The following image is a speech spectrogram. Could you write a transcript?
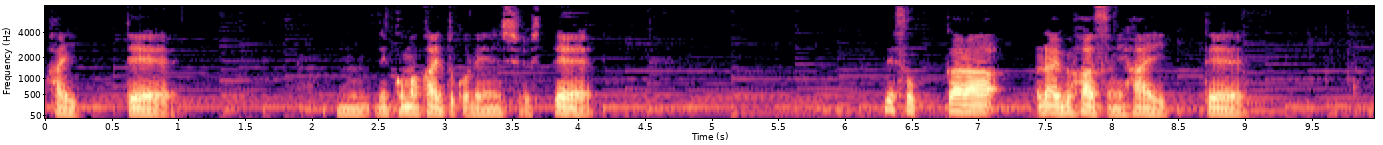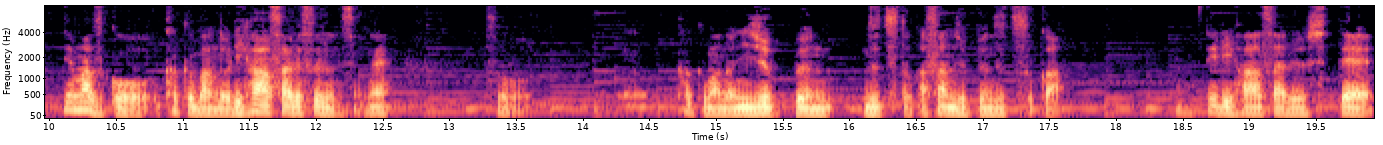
入って、うん、で、細かいとこ練習して、で、そっからライブハウスに入って、で、まずこう、各バンドリハーサルするんですよね。そう。各バンド20分ずつとか30分ずつとか、で、リハーサルして、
